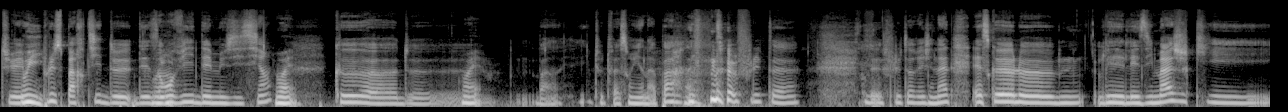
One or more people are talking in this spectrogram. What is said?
Tu es Oui. plus partie de, des Oui. envies des musiciens Ouais. que euh, de... Ouais. Ben, de toute façon, il n'y en a pas de flûte, euh, de flûte originale. Est-ce que le, les, les images qui...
